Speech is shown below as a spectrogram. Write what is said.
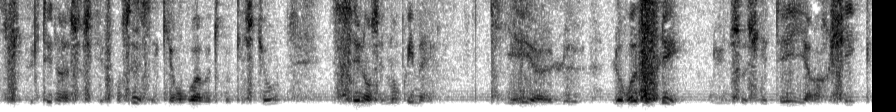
difficulté dans la société française, et qui renvoie à votre question, c'est l'enseignement primaire, qui est euh, le, reflet d'une société hiérarchique,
